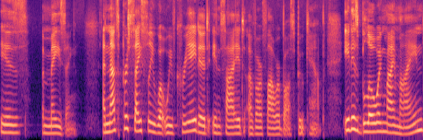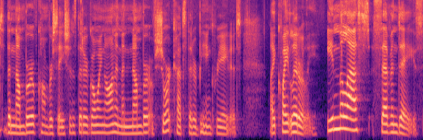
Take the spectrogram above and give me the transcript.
is amazing. And that's precisely what we've created inside of our Flower Boss Bootcamp. It is blowing my mind the number of conversations that are going on and the number of shortcuts that are being created. Like, quite literally, in the last seven days,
